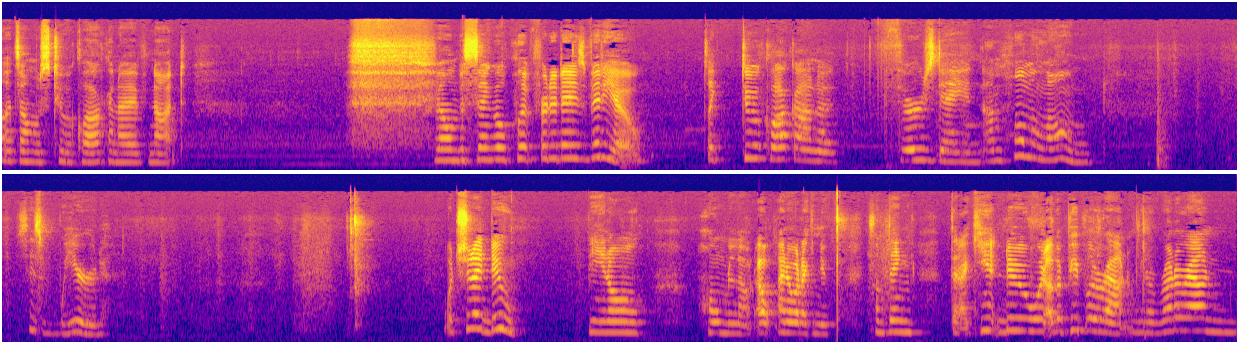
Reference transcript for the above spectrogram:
Well, it's almost 2 o'clock and I have not filmed a single clip for today's video. It's like 2 o'clock on a Thursday and I'm home alone. This is weird. What should I do? Being all home alone. Oh, I know what I can do. Something that I can't do when other people are around. I'm gonna run around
